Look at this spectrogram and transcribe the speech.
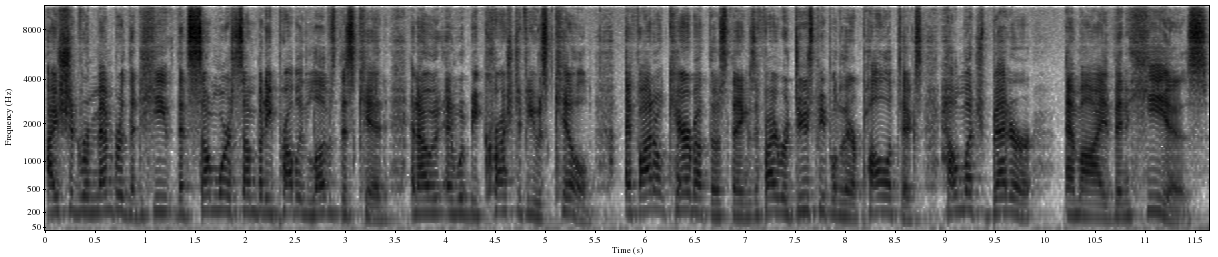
I should remember that he, that somewhere somebody probably loves this kid and I would, and would be crushed if he was killed. If I don't care about those things, if I reduce people to their politics, how much better am I than he is?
